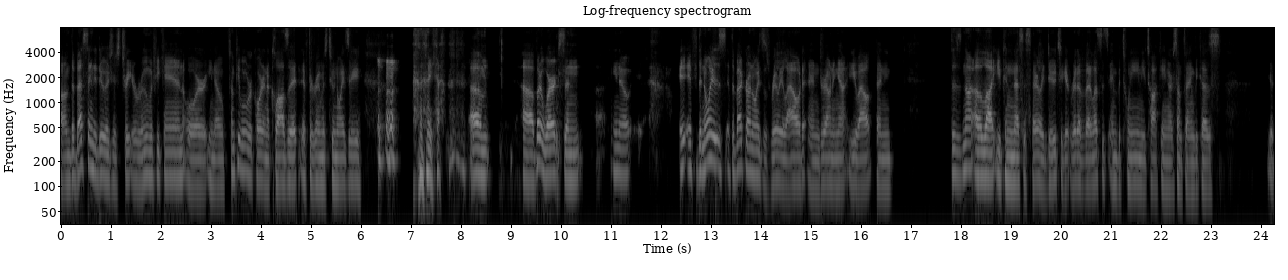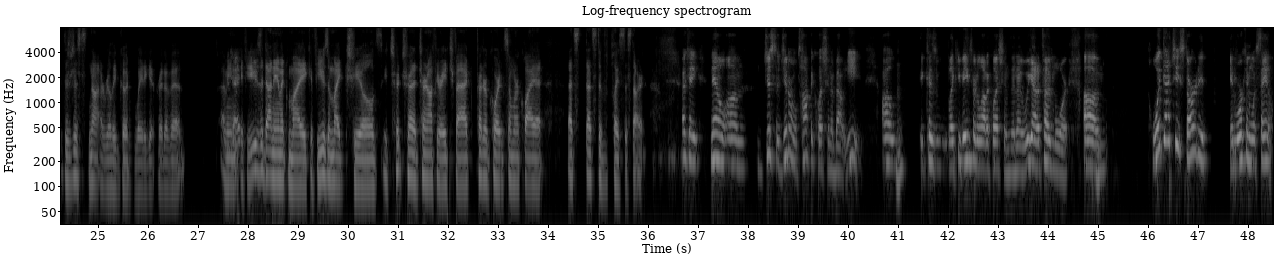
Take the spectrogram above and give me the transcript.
Um, the best thing to do is just treat your room if you can, or you know, some people record in a closet if the room is too noisy. yeah, um, uh, but it works, and uh, you know, if the noise if the background noise is really loud and drowning out you out then there's not a lot you can necessarily do to get rid of it unless it's in between you talking or something because there's just not a really good way to get rid of it i mean okay. if you use a dynamic mic if you use a mic shield you tr- try to turn off your hvac try to record somewhere quiet that's that's the place to start okay now um just a general topic question about you uh, mm-hmm because like you've answered a lot of questions and uh, we got a ton more. Um, what got you started in working with sound?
